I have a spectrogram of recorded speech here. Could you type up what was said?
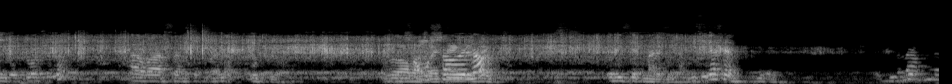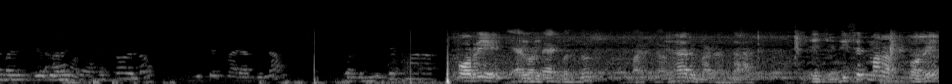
এই যে ক্লোজ হলো আবার সেন্সর পাইলো উঠল। সমস্যা হইল রিসেট মারি দিলাম ঠিক আছে? পরে এই যে- রিসেট মারার পরে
